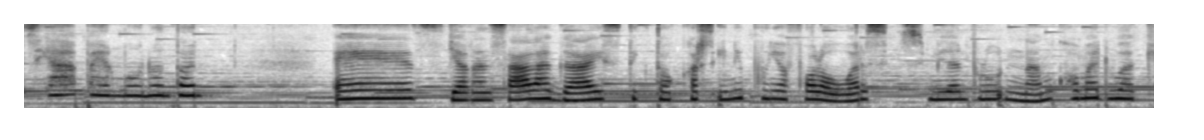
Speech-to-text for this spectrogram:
Siapa yang mau nonton? Eits, jangan salah guys, TikTokers ini punya followers 96,2k.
